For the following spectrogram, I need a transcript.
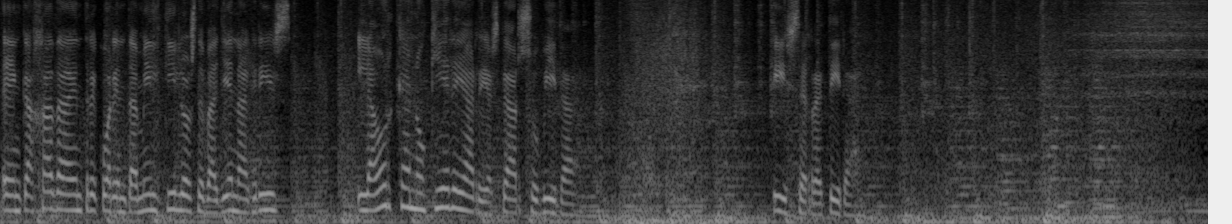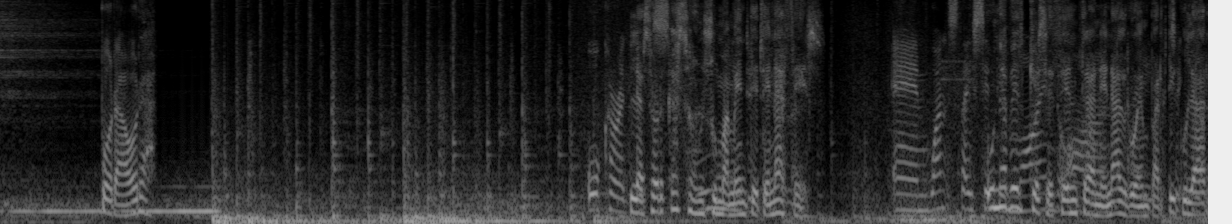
Encajada entre 40.000 kilos de ballena gris, la orca no quiere arriesgar su vida y se retira. Por ahora. Las orcas son sumamente tenaces. Una vez que se centran en algo en particular,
